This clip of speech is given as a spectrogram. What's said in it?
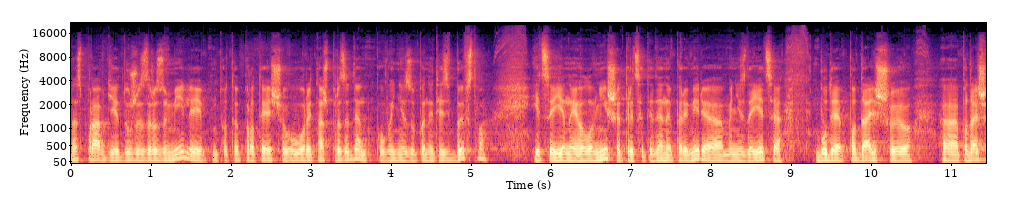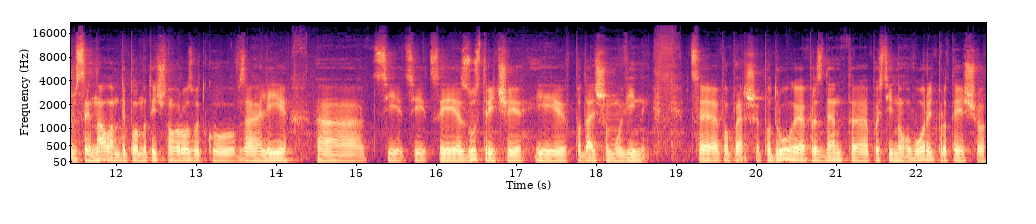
насправді дуже зрозумілі про те, що говорить наш президент, повинні зупинитись вбивства, і це є найголовніше. 30-денне переміря, мені здається, буде подальшою е, подальшим сигналом дипломатичного розвитку взагалі е, ці, ці, зустрічі і в подальшому війни. Це по-перше. По-друге, президент е, постійно говорить про те, що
